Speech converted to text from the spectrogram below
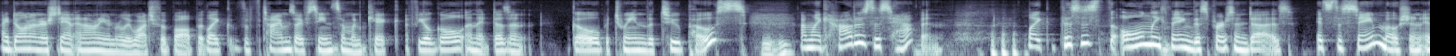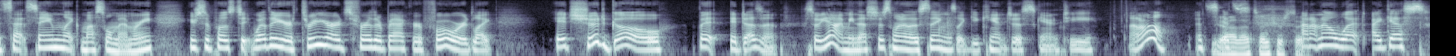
I don't understand, and I don't even really watch football, but like the times I've seen someone kick a field goal and it doesn't go between the two posts. I'm like, how does this happen? like, this is the only thing this person does. It's the same motion. It's that same like muscle memory. You're supposed to, whether you're three yards further back or forward, like it should go, but it doesn't. So yeah, I mean, that's just one of those things. Like you can't just guarantee. I don't know. It's Yeah, it's, that's interesting. I don't know what. I guess.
